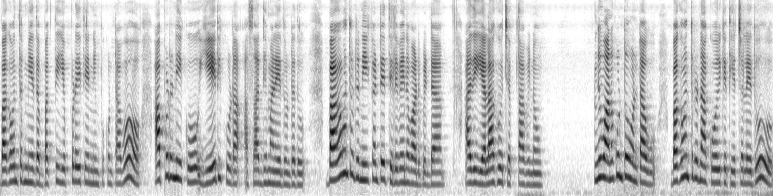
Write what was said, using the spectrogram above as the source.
భగవంతుని మీద భక్తి ఎప్పుడైతే నింపుకుంటావో అప్పుడు నీకు ఏది కూడా అసాధ్యం అనేది ఉండదు. భగవంతుడు నీకంటే తెలివైన వాడు బిడ్డ. అది ఎలాగో చెప్తా విను. నువ్వు అనుకుంటూ ఉంటావు భగవంతుడు నా కోరిక తీర్చలేదు.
